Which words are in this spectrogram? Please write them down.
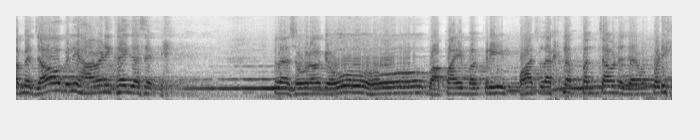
તમે જાઓ પેલી હાવેણી ખાઈ જશે કે. પેલા છોકરાઓ કે, ઓહો બાપા એ બકરી પાંચ લાખ ને પંચાવન હજારમાં પડી.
